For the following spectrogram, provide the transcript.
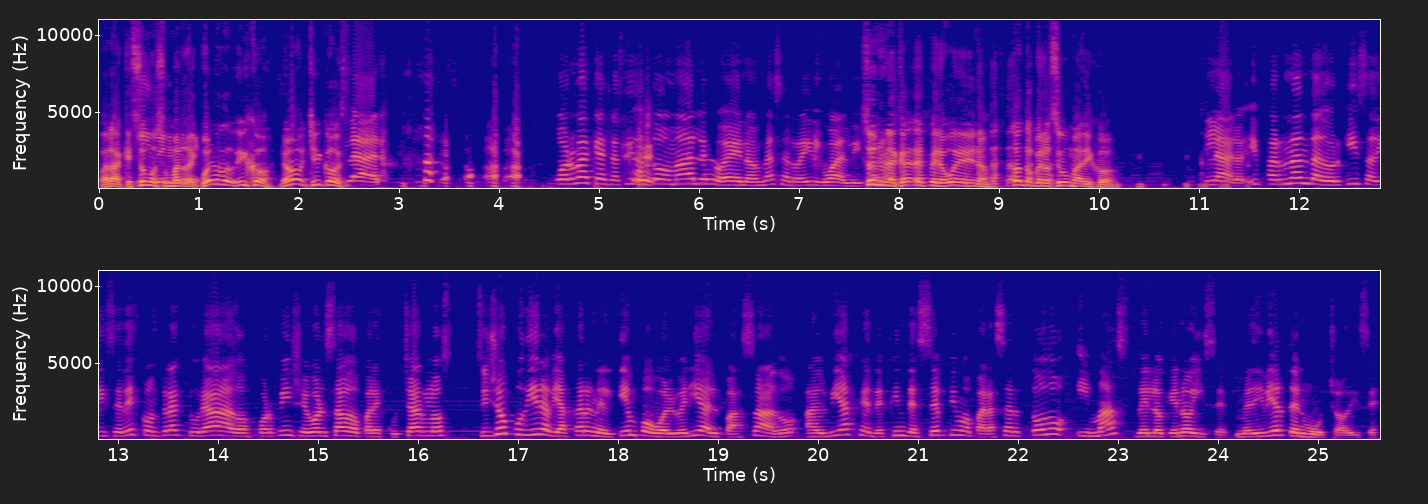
Pará, que somos un mal recuerdo, dijo. No, chicos. Claro. por más que haya sido todo malo, es bueno, me hacen reír igual, dijo. Son ¿no? una ca- pero bueno, tonto pero suma, dijo. Claro, y Fernanda de Urquiza dice, descontracturados, por fin llegó el sábado para escucharlos. Si yo pudiera viajar en el tiempo, volvería al pasado, al viaje de fin de séptimo para hacer todo y más de lo que no hice. Me divierten mucho, dice.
